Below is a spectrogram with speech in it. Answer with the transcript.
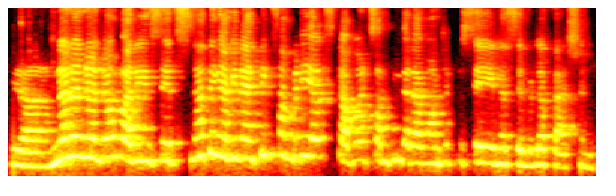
yeah, no, no, no, no worries. It's nothing. I mean, I think somebody else covered something that I wanted to say in a similar fashion.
